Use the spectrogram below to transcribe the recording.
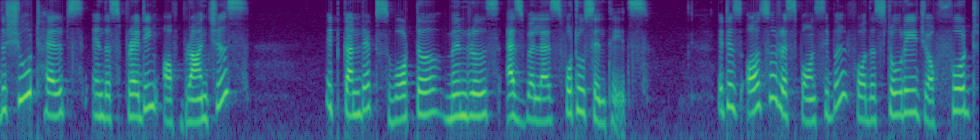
The shoot helps in the spreading of branches. It conducts water, minerals as well as photosynthates. It is also responsible for the storage of food,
